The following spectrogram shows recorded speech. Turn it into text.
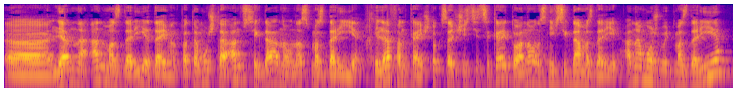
Лянна ан маздария дайман, потому что ан всегда она у нас маздария. Хиляфан кай. Что касается частицы кай, то она у нас не всегда маздария. Она может быть маздария,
